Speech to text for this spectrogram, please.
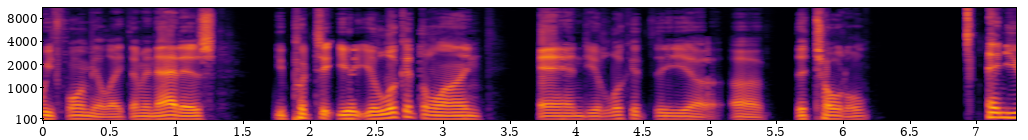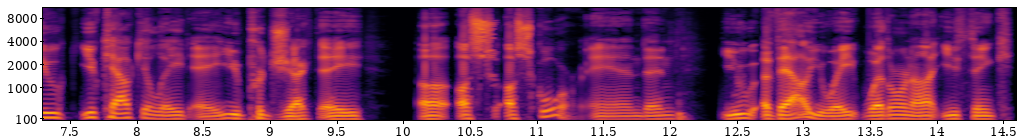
we formulate them, and that is you put to, you you look at the line and you look at the uh, uh, the total, and you you calculate a you project a uh, a, a score, and then you evaluate whether or not you think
